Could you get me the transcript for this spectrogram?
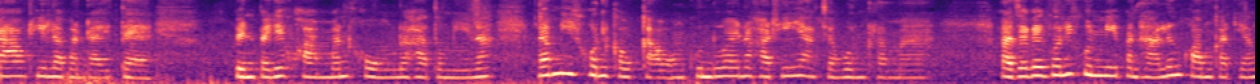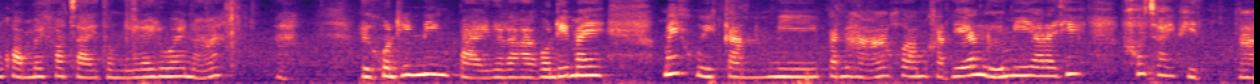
ก้าวที่ละบันไดแต่เป็นไปด้วยความมั่นคงนะคะ ตรงนี้นะ แล้วมีคนเก่าๆของคุณด้วยนะคะ ที่อยากจะวนกลับมา อาจจะเป็นคนที่คุณมีปัญหาเรื่องความขัดแย้งความไม่เข้าใจตรงนี้ได้ด้วยนะอะหรือคนที่นิ่งไปเนี่ยแหละค่ะ คนที่ไม่ไม่คุยกัน มีปัญหาความขัดแย้ง หรือมีอะไรที่เข้าใจผิด อะ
